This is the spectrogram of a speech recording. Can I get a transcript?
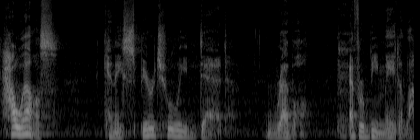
How else can a spiritually dead rebel ever be made alive?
